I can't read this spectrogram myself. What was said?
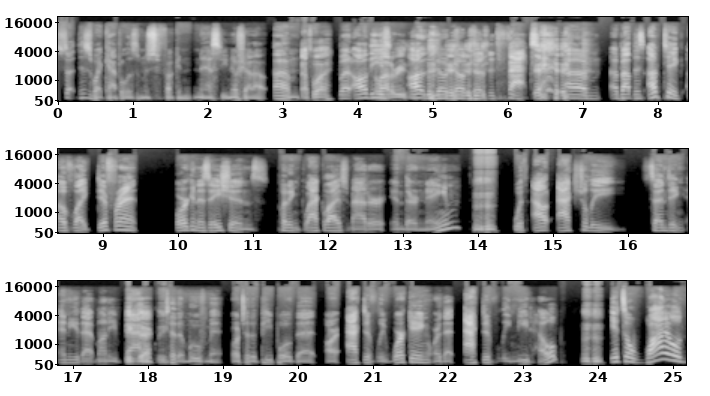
so, this is why capitalism is fucking nasty no shout out um That's why. but all these lot of reasons. all, no, no, no, it's facts um, about this uptick of like different organizations putting Black Lives Matter in their name Mhm. without actually sending any of that money back Exactly. to the movement or to the people that are actively working or that actively need help. Mhm. It's a wild,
